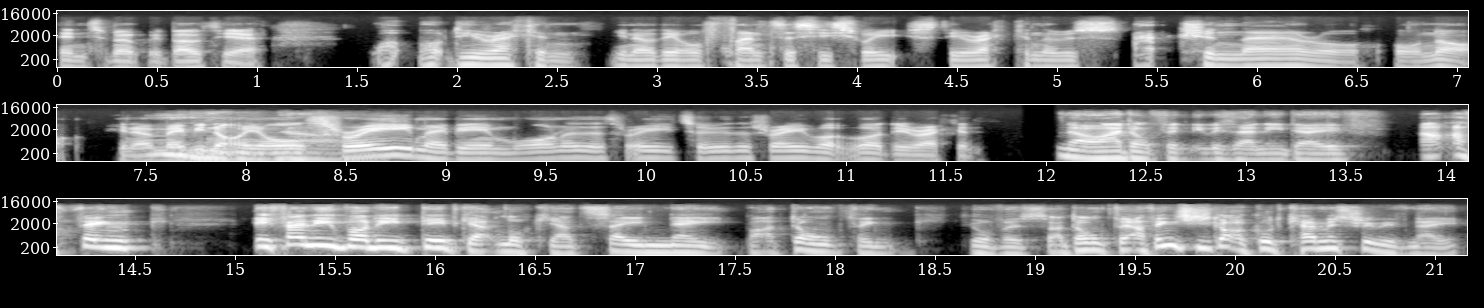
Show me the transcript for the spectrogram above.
intimate with both of you. What What do you reckon? You know, the old fantasy suites. Do you reckon there was action there, or or not? You know, maybe not in all No. three, maybe in one of the three, two of the three. What What do you reckon? No, I don't think there was any, Dave. I, I think if anybody did get lucky, I'd say Nate, but I don't think the others. I don't think. I think she's got a good chemistry with Nate.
